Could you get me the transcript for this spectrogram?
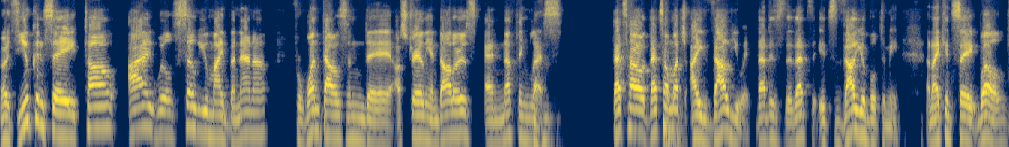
Right, you can say, Tal, I will sell you my banana for 1,000 uh, Australian dollars and nothing mm-hmm. less. Mm-hmm. That's how that's how much I value it. That is that's it's valuable to me. And I can say, well,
